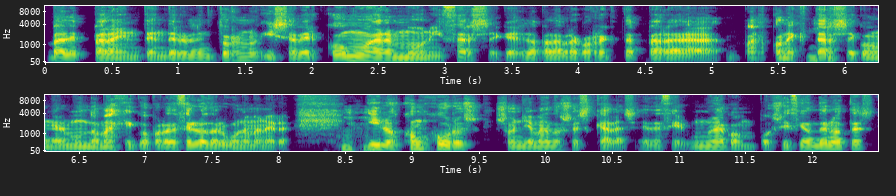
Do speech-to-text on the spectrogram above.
vale para entender el entorno y saber cómo armonizarse, que es la palabra correcta, para conectarse con el mundo mágico, por decirlo de alguna manera. Y los conjuros son llamados escalas, es decir, una composición de notas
